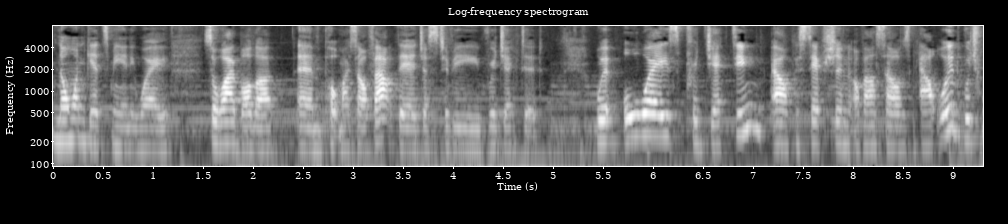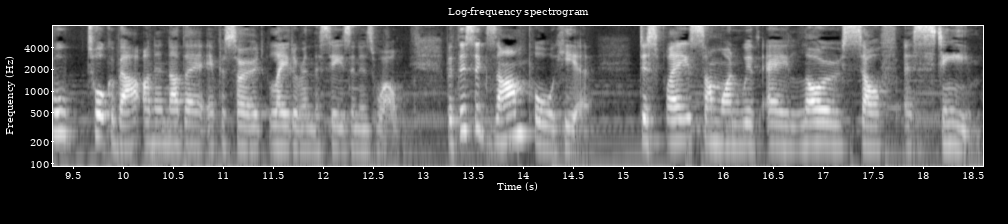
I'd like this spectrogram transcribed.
no one gets me anyway, so why bother and put myself out there just to be rejected. We're always projecting our perception of ourselves outward, which we'll talk about on another episode later in the season as well. But this example here displays someone with a low self esteem.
